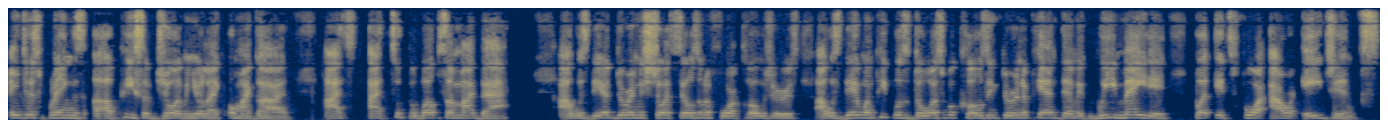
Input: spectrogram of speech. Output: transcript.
it just brings a, a piece of joy when you're like, oh my God, I, I took the whelps on my back. I was there during the short sales and the foreclosures. I was there when people's doors were closing during the pandemic. We made it, but it's for our agents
